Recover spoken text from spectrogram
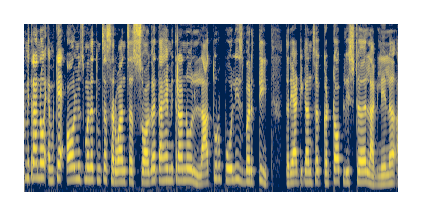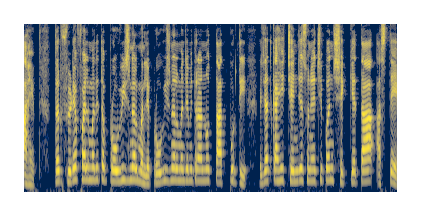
मित्रांनो एम के ऑल न्यूजमध्ये तुमचं सर्वांचं स्वागत आहे. मित्रांनो लातूर पोलीस भरती तर या ठिकाणचं कट ऑफ लिस्ट लागलेलं आहे. तर फिडे फाईलमध्ये तर प्रोव्हिजनल म्हणले. प्रोव्हिजनल म्हणजे मित्रांनो तात्पुरती. याच्यात काही चेंजेस होण्याची पण शक्यता असते.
